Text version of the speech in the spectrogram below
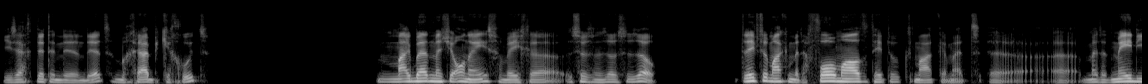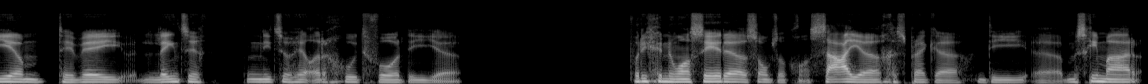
je zegt dit en dit en dit, begrijp ik je goed. Maar ik ben het met je oneens vanwege zus en zo en zo. Het heeft te maken met de format, het heeft ook te maken met, uh, uh, met het medium. TV leent zich niet zo heel erg goed voor die, uh, voor die genuanceerde, soms ook gewoon saaie gesprekken, die misschien maar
